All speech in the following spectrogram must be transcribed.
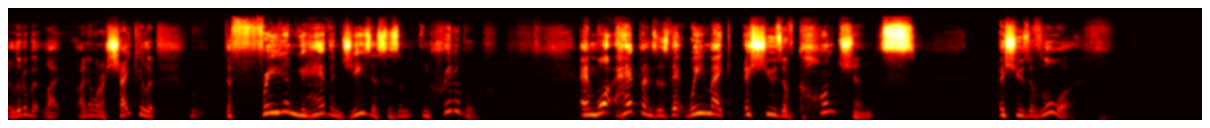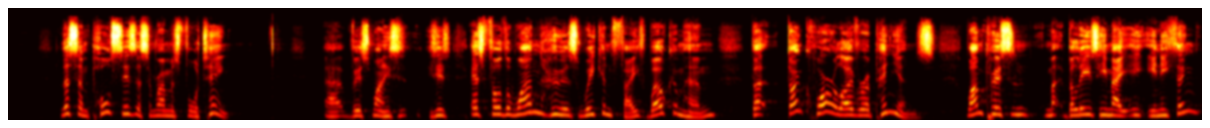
a little bit like, I don't want to shake you. The freedom you have in Jesus is incredible. And what happens is that we make issues of conscience issues of law. Listen, Paul says this in Romans 14. Uh, verse 1, he says, he says, As for the one who is weak in faith, welcome him, but don't quarrel over opinions. One person believes he may eat anything,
